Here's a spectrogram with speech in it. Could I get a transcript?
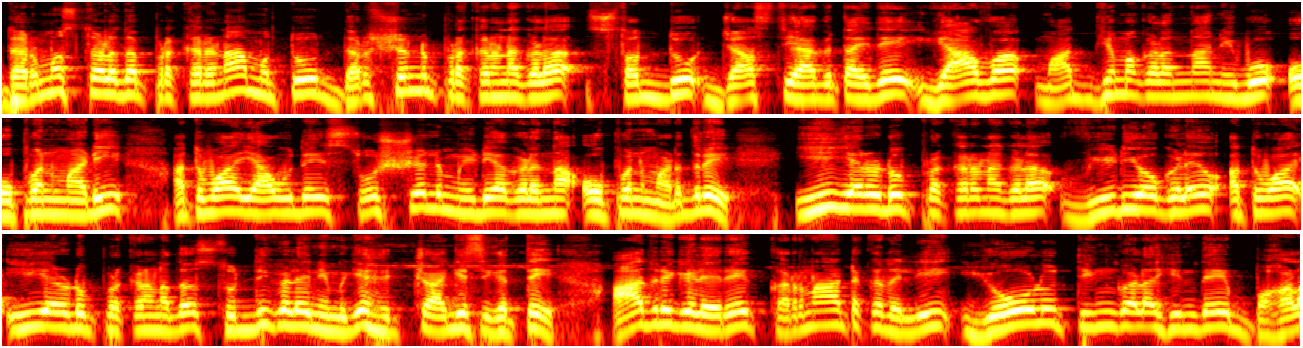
ಧರ್ಮಸ್ಥಳದ ಪ್ರಕರಣ ಮತ್ತು ದರ್ಶನ್ ಪ್ರಕರಣಗಳ ಸದ್ದು ಜಾಸ್ತಿ ಆಗುತ್ತಾ ಇದೆ. ಯಾವ ಮಾಧ್ಯಮಗಳನ್ನು ನೀವು ಓಪನ್ ಮಾಡಿ ಅಥವಾ ಯಾವುದೇ ಸೋಷಿಯಲ್ ಮೀಡಿಯಾಗಳನ್ನು ಓಪನ್ ಮಾಡಿದ್ರೆ ಈ ಎರಡು ಪ್ರಕರಣಗಳ ವಿಡಿಯೋಗಳೇ ಅಥವಾ ಈ ಎರಡು ಪ್ರಕರಣದ ಸುದ್ದಿಗಳೇ ನಿಮಗೆ ಹೆಚ್ಚಾಗಿ ಸಿಗುತ್ತೆ. ಆದರೆ ಗೆಳೆಯರೆ, ಕರ್ನಾಟಕದಲ್ಲಿ ಏಳು ತಿಂಗಳ ಹಿಂದೆ ಬಹಳ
